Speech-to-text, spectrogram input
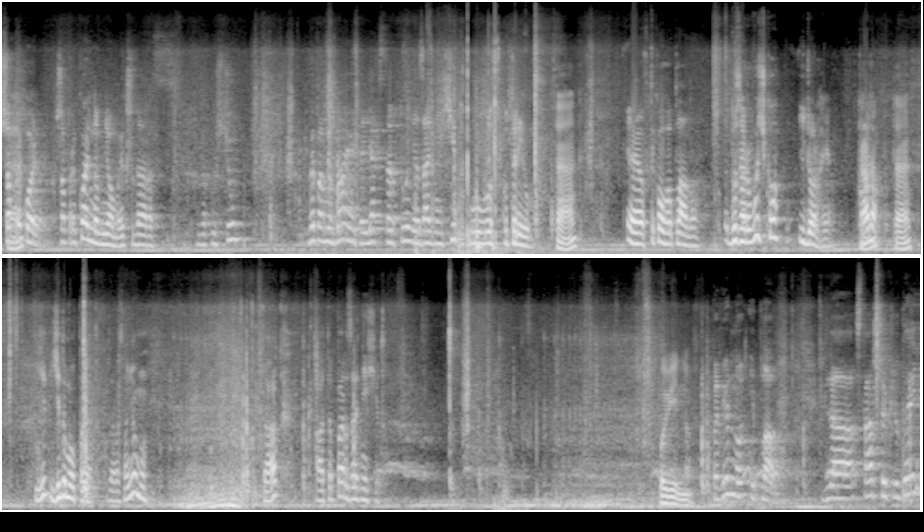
Що Так. прикольно? Що прикольно в ньому, якщо зараз запущу. Ви певно знаєте, як стартує задній хід у скутерів. Так. Е, в такого плану. Дуже рвучко і дергає. Правда? Так. Ї- Їдемо вперед. Зараз на ньому. Так. А тепер задній хід. Повільно. повільно і плавно. Для старших людей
